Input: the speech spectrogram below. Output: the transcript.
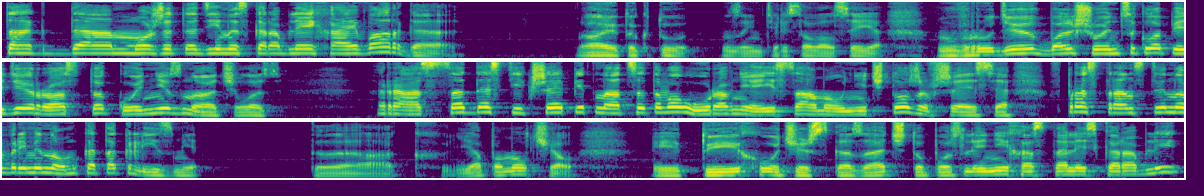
«Тогда, может, один из кораблей Хайварга?» «А это кто?» — заинтересовался я. «Вроде в большой энциклопедии раз такой не значилось». «Раса, достигшая пятнадцатого уровня и самоуничтожившаяся в пространственно-временном катаклизме». «Так, я помолчал. И ты хочешь сказать, что после них остались корабли?»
